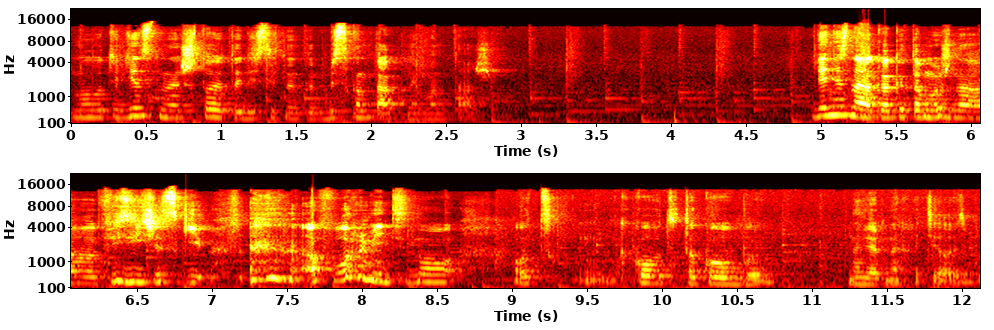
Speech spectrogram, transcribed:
ну, вот единственное, что это действительно, это бесконтактный монтаж. Я не знаю, как это можно физически оформить, но вот какого-то такого бы, наверное, хотелось бы.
